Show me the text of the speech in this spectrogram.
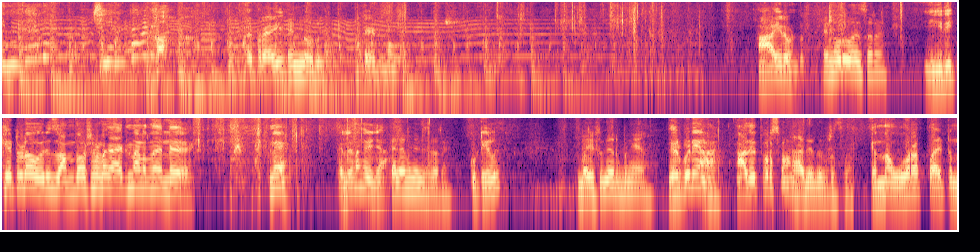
എന്താണ്? എന്താണ്? എത്രയായി? എണ്ണൂറ്. എണ്ണൂറ്. ആയിരം ഉണ്ട്. എണ്ണൂറ് പോയി സാറേ. ഇരിക്കട്ടോ ഒരു സന്തോഷമുള്ള കാര്യം നടന്നതല്ലേ? പിന്നെ കല്യാണം കഴിഞ്ഞാ? കല്യാണം കഴിഞ്ഞു സാറേ. കുട്ടികൾ? വൈഫ് ഗർഭിണിയാ. ഗർഭിണിയാണ്? ആദ്യത്തെ പ്രശ്നം ആദ്യത്തെ പ്രശ്നം എന്നാൽ ഉറപ്പായിട്ടും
